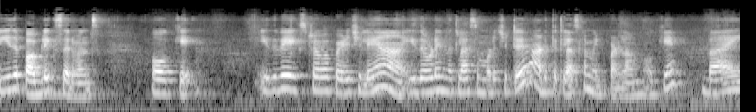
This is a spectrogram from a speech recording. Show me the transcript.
be the public servants okay இதுவே எக்ஸ்ட்ராவாக படிச்சு இல்லையா இதோட இந்த கிளாஸை முடிச்சுட்டு அடுத்த கிளாஸில் மீட் பண்ணலாம். ஓகே பாய்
